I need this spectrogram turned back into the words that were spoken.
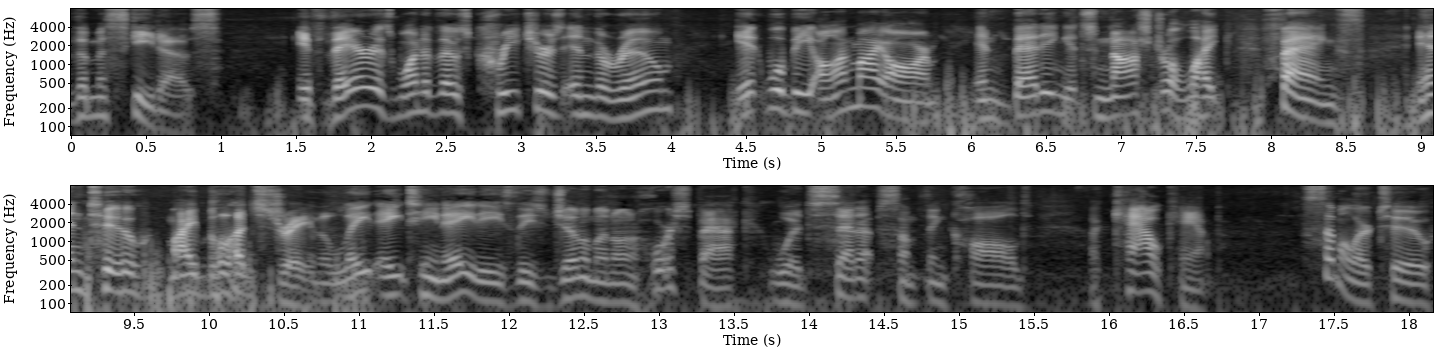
the mosquitoes. If there is one of those creatures in the room, it will be on my arm, embedding its nostril-like fangs into my bloodstream. In the late 1880s, these gentlemen on horseback would set up something called a cow camp, similar to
